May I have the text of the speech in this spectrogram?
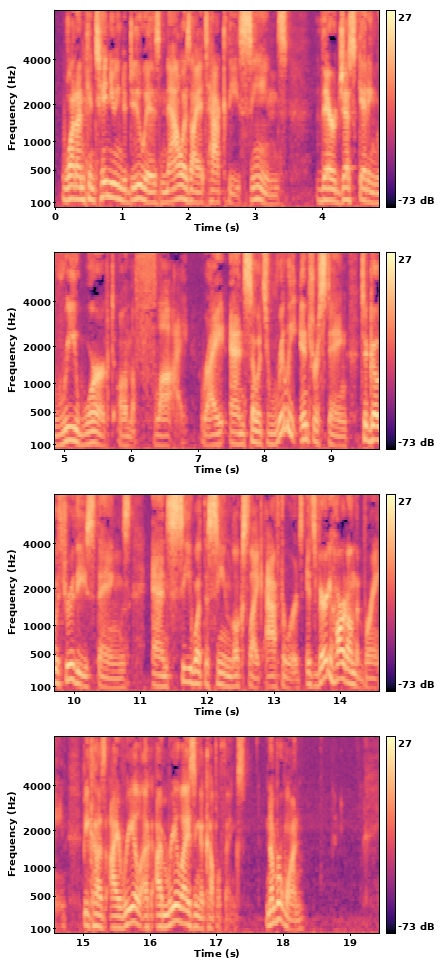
what I'm continuing to do is now as I attack these scenes, they're just getting reworked on the fly right? And so it's really interesting to go through these things and see what the scene looks like afterwards. It's very hard on the brain because I real I'm realizing a couple things. Number 1,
